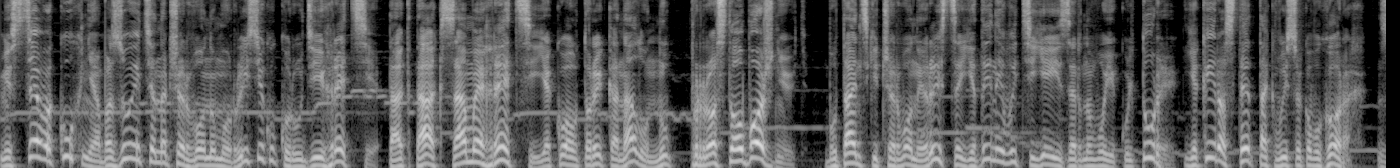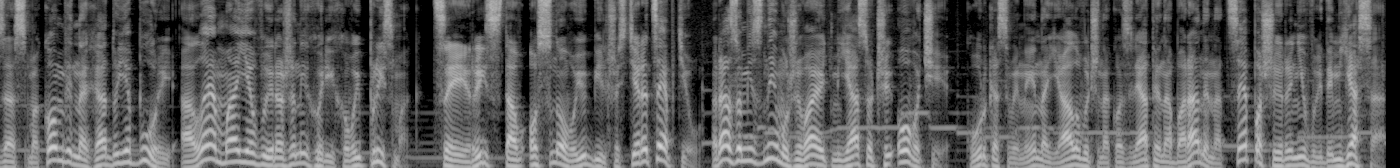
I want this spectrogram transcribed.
Місцева кухня базується на червоному рисі, кукурудзі і грецці. Так, так, саме грецці, яку автори каналу ну просто обожнюють. Бутанський червоний рис це єдиний вид цієї зернової культури, який росте так високо в горах. За смаком він нагадує бурий, але має виражений горіховий присмак. Цей рис став основою більшості рецептів. Разом із ним уживають м'ясо чи овочі. Курка, свинина, яловичина, козлятина, баранина це поширені види м'яса.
